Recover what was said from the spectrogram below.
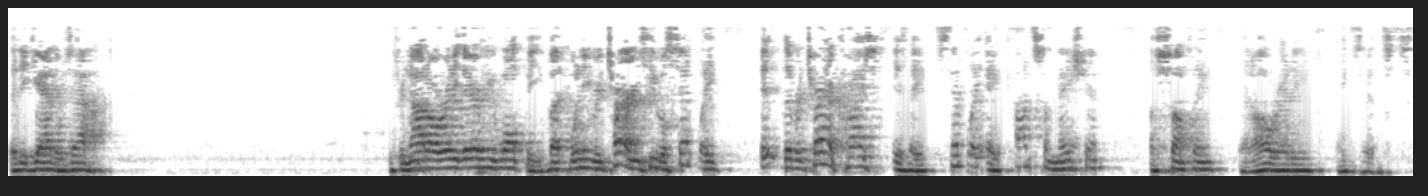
that he gathers out. If you're not already there, you won't be. But when he returns, he will simply it, the return of Christ is a simply a consummation of something that already exists.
